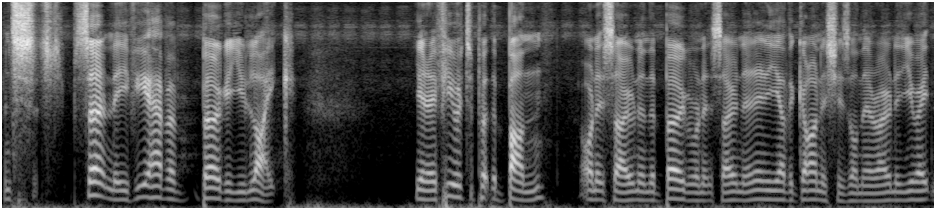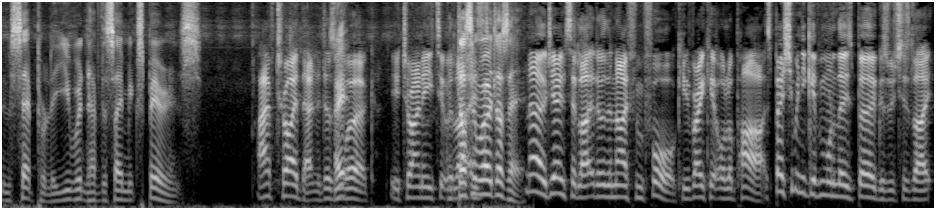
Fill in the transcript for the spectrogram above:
And s- certainly, if you have a burger you like, you know, if you were to put the bun on its own and the burger on its own and any other garnishes on their own, and you ate them separately, you wouldn't have the same experience. I've tried that and it doesn't It- work. You try and eat it with It like, doesn't work, does it? No, James said like with a knife and fork, you break it all apart. Especially when you give them one of those burgers which is like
